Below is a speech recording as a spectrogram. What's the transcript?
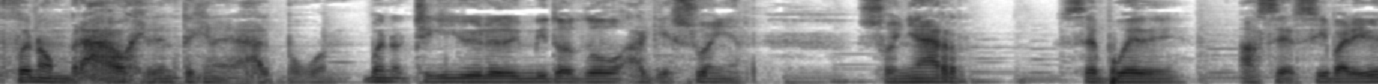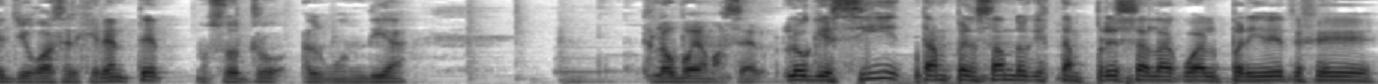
fue nombrado gerente general. Pues bueno. bueno, chiquillos, yo les invito a todos a que sueñen. Soñar se puede hacer. Si Paribet llegó a ser gerente, nosotros algún día lo podemos hacer. Lo que sí están pensando que esta empresa la cual Paribet es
